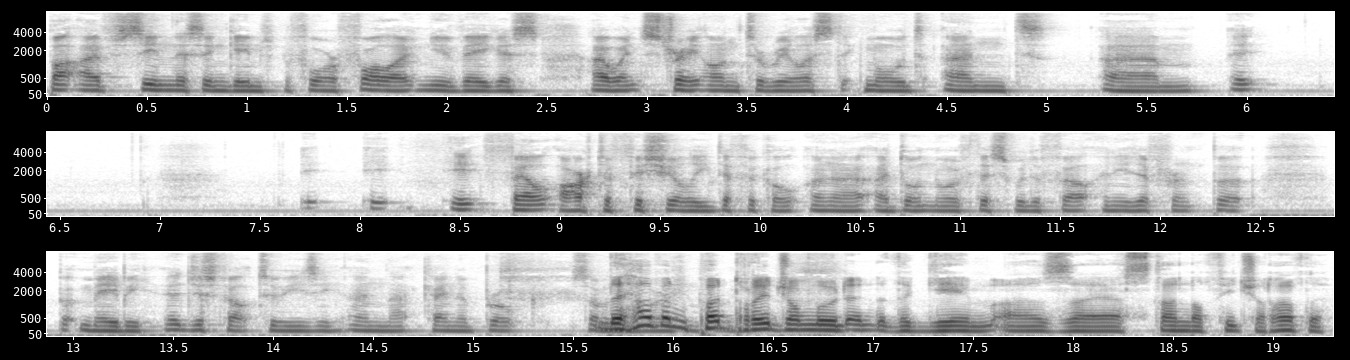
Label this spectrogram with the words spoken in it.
but I've seen this in games before. Fallout New Vegas, I went straight on to realistic mode, and um, it, it it it felt artificially difficult. And I, I don't know if this would have felt any different, but but maybe it just felt too easy, and that kind of broke some. They of the haven't put for. Ranger mode into the game as a standard feature, have they?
